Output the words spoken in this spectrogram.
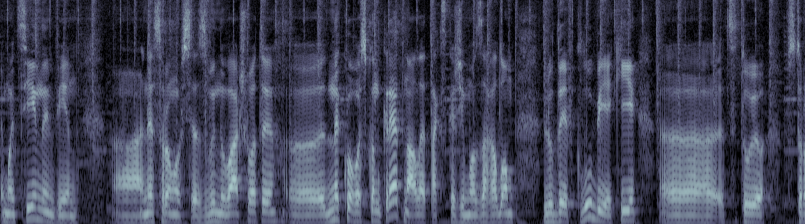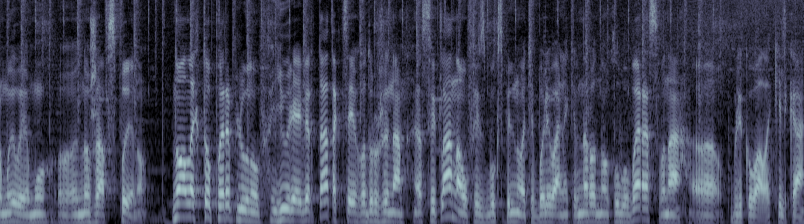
емоційним. Він не соромився звинувачувати е, не когось конкретно, але так скажімо, загалом людей в клубі, які е, цитую, встромили йому е, ножа в спину. Ну але хто переплюнув Юрія Вірта, так це його дружина Світлана у Фейсбук-спільноті болівальників народного клубу Верес. Вона опублікувала кілька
